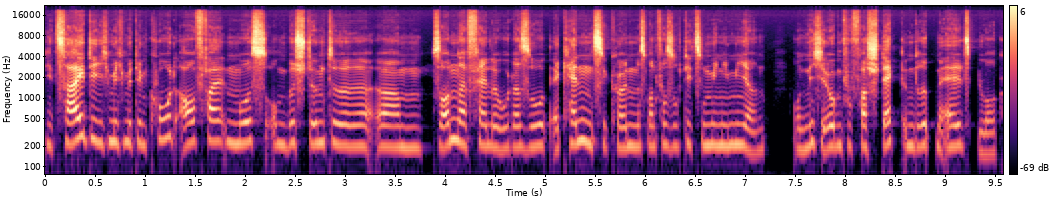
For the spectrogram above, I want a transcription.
die Zeit, die ich mich mit dem Code aufhalten muss, um bestimmte ähm, Sonderfälle oder so erkennen zu können, dass man versucht, die zu minimieren und nicht irgendwo versteckt im dritten Else-Block.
